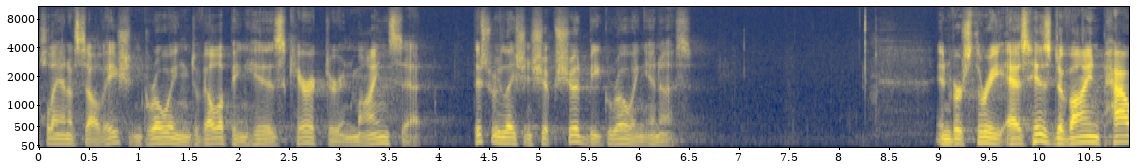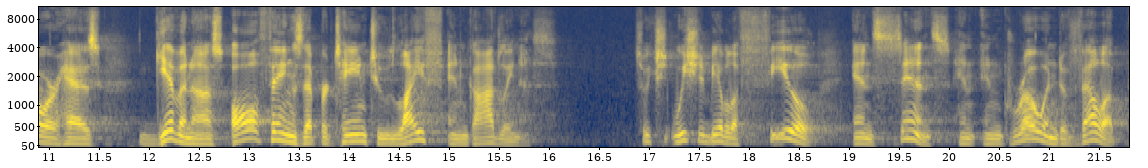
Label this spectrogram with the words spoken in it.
plan of salvation, growing, developing his character and mindset. This relationship should be growing in us. in verse 3 as his divine power has given us all things that pertain to life and godliness. So we, we should be able to feel and sense and, and grow and develop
